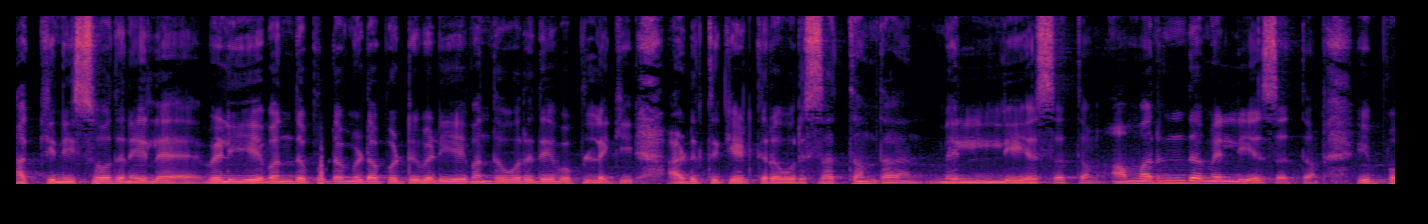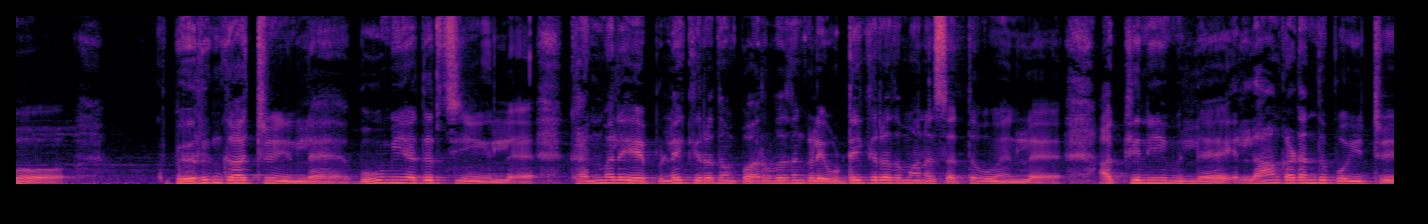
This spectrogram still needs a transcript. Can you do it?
அக்கினி சோதனையில் வெளியே வந்த புடமிடப்பட்டு வெளியே வந்த ஒரு தேவ பிள்ளைக்கு அடுத்து கேட்கிற ஒரு சத்தம் தான் மெல்லிய சத்தம். அமர்ந்த மெல்லிய சத்தம். இப்போது பெருங்காற்றும் இல்லை பூமி அதிர்ச்சியும் இல்லை கண்மலையை பிழைக்கிறதும் பர்வதங்களை உடைக்கிறதுமான சத்தமும் இல்லை அக்கினியும் இல்லை எல்லாம் கடந்து போயிற்று.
